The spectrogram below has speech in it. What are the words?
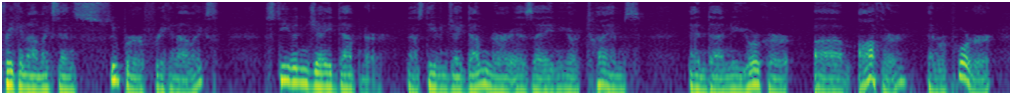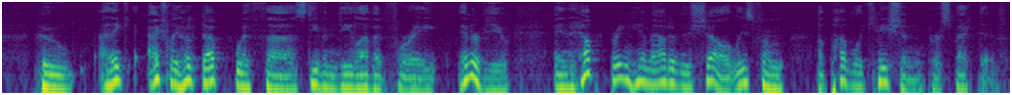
Freakonomics and Super Freakonomics, Stephen J. Dubner. Now, Stephen J. Dubner is a New York Times and New Yorker um, author and reporter who I think actually hooked up with uh, Stephen D. Levitt for a interview and helped bring him out of his shell, at least from a publication perspective.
